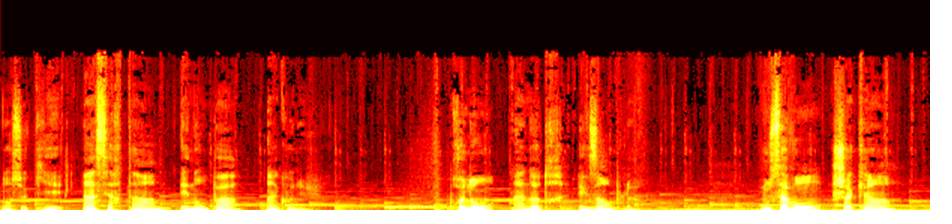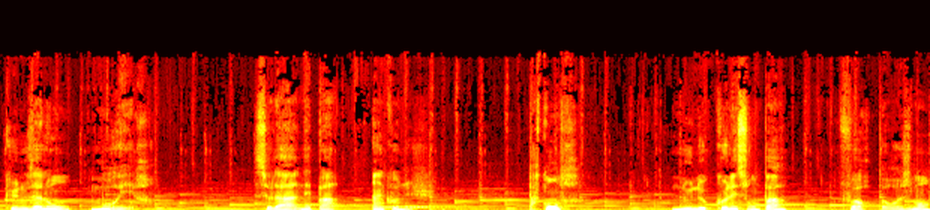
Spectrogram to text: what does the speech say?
dans ce qui est incertain et non pas inconnu. Prenons un autre exemple. Nous savons chacun que nous allons mourir. Cela n'est pas inconnu. Par contre, nous ne connaissons pas, fort heureusement,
